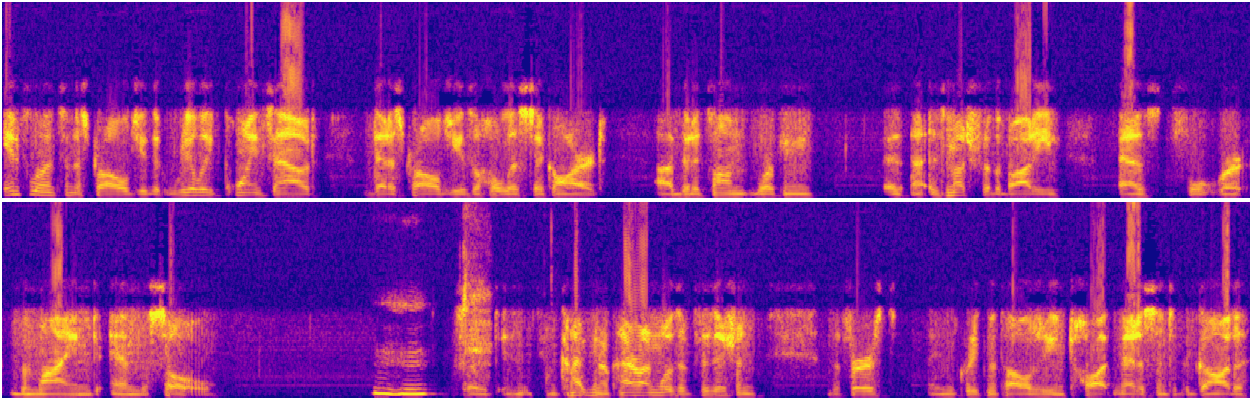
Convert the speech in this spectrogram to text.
influence in astrology that really points out that astrology is a holistic art, uh, that it's on working as much for the body as for the mind and the soul. Mm-hmm. So, you know, Chiron was a physician, the first in Greek mythology, and taught medicine to the god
